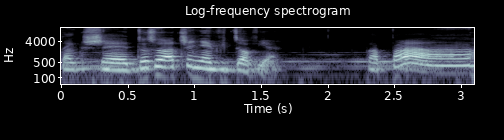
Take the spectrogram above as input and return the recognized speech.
Także do zobaczenia widzowie. Pa pa!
